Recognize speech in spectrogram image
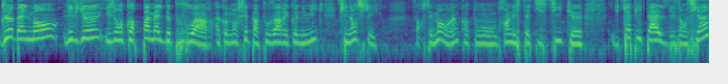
globalement, les vieux, ils ont encore pas mal de pouvoir, à commencer par le pouvoir économique, financier. Forcément, hein, quand on prend les statistiques euh, du capital des anciens,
